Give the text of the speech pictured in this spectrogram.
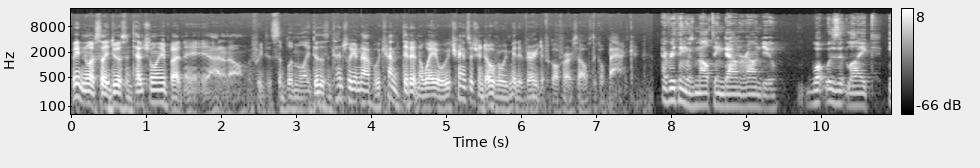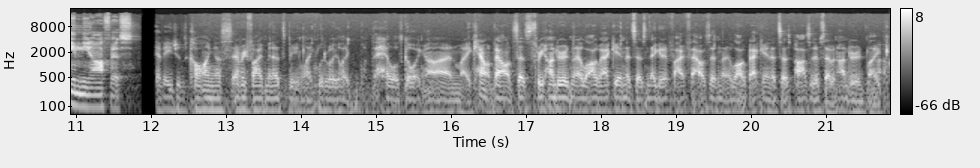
We didn't necessarily do this intentionally, but eh, I don't know if we did subliminally did this intentionally or not. But we kind of did it in a way where we transitioned over. We made it very difficult for ourselves to go back. Everything was melting down around you. What was it like in the office? Have agents calling us every five minutes being like literally like what the hell is going on? My account balance says 300 and i log back in it says negative 5000 and i log back in it says positive 700 like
